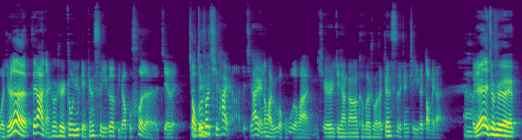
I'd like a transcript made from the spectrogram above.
我觉得最大的感受是，终于给真四一个比较不错的结尾。倒不是说其他人啊，就其他人的话，如果不顾的话，你其实就像刚刚可可说的，真四真是一个倒霉蛋。我觉得就是。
